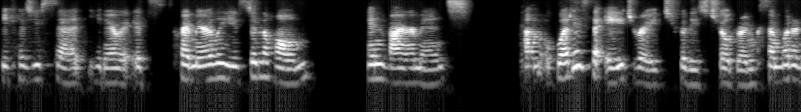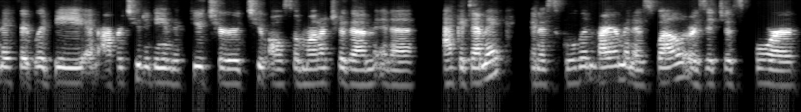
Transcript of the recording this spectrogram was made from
because you said, you know, it's primarily used in the home environment. Um, what is the age range for these children? Because I'm wondering if it would be an opportunity in the future to also monitor them in a academic, in a school environment as well, or is it just for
